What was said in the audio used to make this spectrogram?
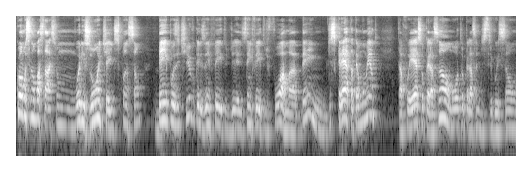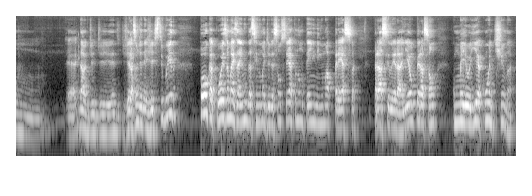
Como se não bastasse um horizonte aí de expansão bem positivo, que eles, vêm feito de, eles têm feito de forma bem discreta até o momento. Tá? Foi essa operação, uma outra operação de distribuição é, não, de, de, de, geração de energia distribuída, pouca coisa, mas ainda assim numa direção certa, não tem nenhuma pressa para acelerar ali a operação com melhoria contínua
